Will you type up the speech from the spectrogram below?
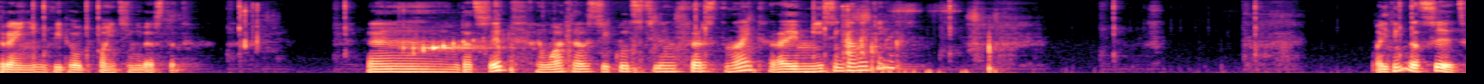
training without points invested. And that's it. What else you could steal in first night? I'm missing anything? I think that's it.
